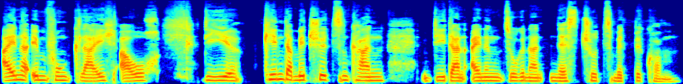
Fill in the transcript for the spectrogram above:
einer Impfung gleich auch die Kinder mitschützen kann, die dann einen sogenannten Nestschutz mitbekommen.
